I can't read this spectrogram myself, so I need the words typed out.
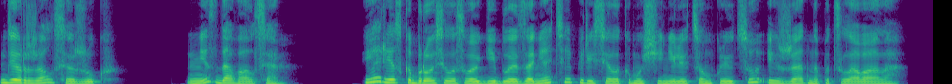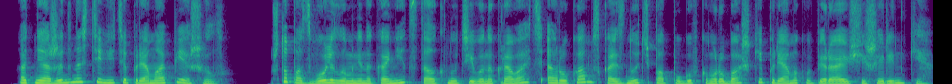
Держался жук. Не сдавался. Я резко бросила свое гиблое занятие, пересела к мужчине лицом к лицу и жадно поцеловала. От неожиданности Витя прямо опешил, что позволило мне наконец толкнуть его на кровать, а рукам скользнуть по пуговкам рубашки прямо к выпирающей ширинке.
